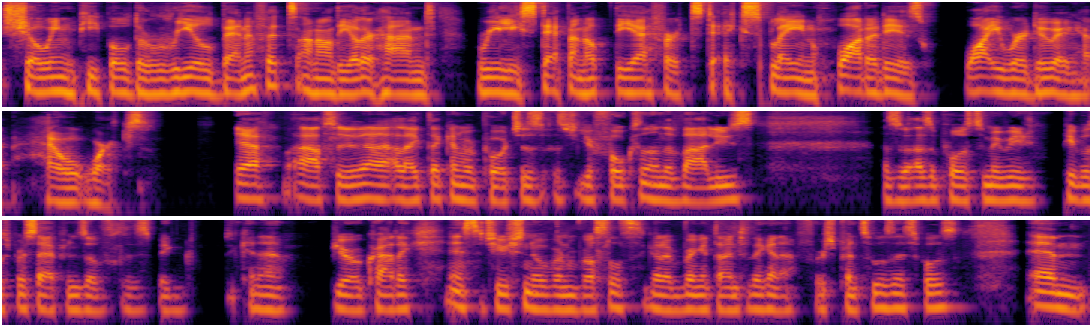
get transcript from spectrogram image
showing people the real benefits, and on the other hand, really stepping up the efforts to explain what it is, why we're doing it, how it works. Yeah, absolutely. I, like that kind of approach. As, as you're focusing on the values, as as opposed to maybe people's perceptions of this big kind of bureaucratic institution over in Brussels. Got to bring it down to the kind of first principles, I suppose. Um,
